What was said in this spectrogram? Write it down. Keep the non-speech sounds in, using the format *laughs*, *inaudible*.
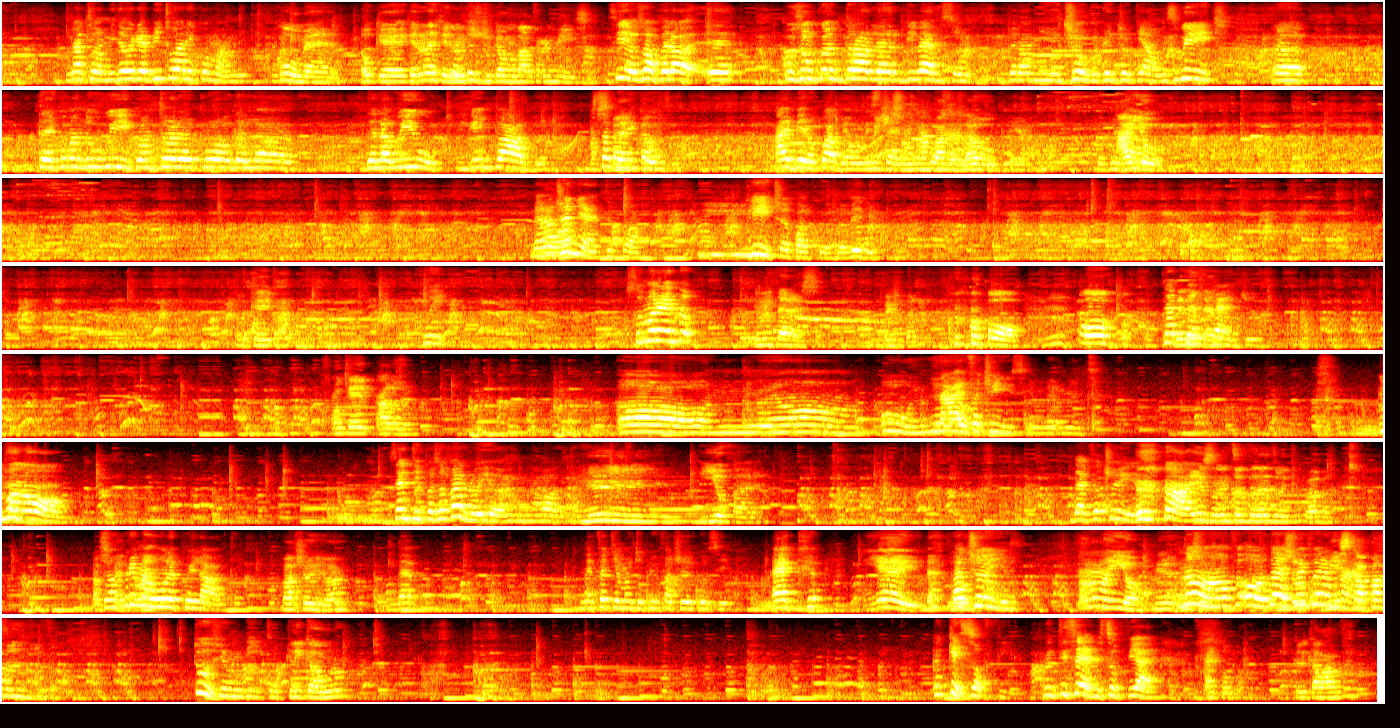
Un attimo, mi devo riabituare ai comandi. Come? Ok, che non è che noi ci giochiamo da tre mesi. Sì, lo so, però eh, uso un controller diverso per ogni *laughs* gioco che giochiamo. Switch, eh, telecomando Wii, controller pro della, della Wii U, il gamepad, un sacco di cose. Ah, è vero, qua abbiamo le Qui ci stelle. sono non campanelle, posso oh. Ah, io. Ma non c'è niente qua. Lì c'è qualcosa, vedi? Ok, Qui. Sto morendo! non mi interessa. Bello. *laughs* Oh, oh, Te per peggio. Ok, allora. Oh facilissimo, veramente. Ma no! Senti, posso farlo io anche una volta? Mm, io fare. Dai, faccio io. *laughs* ah, io sono entrato dentro e vabbè. Facciamo Aspetta, prima eh. uno e poi l'altro. Faccio io, eh. Beh. In effetti è molto più facile così. Ecco, Yay! faccio io. No, no, io. Mi- No, oh dai, puoi fare Mi è scappato il dito. Tu sei un dito. Clicca uno. Perché soffi? Non ti serve soffiare. Ecco qua. Clicca l'altro.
